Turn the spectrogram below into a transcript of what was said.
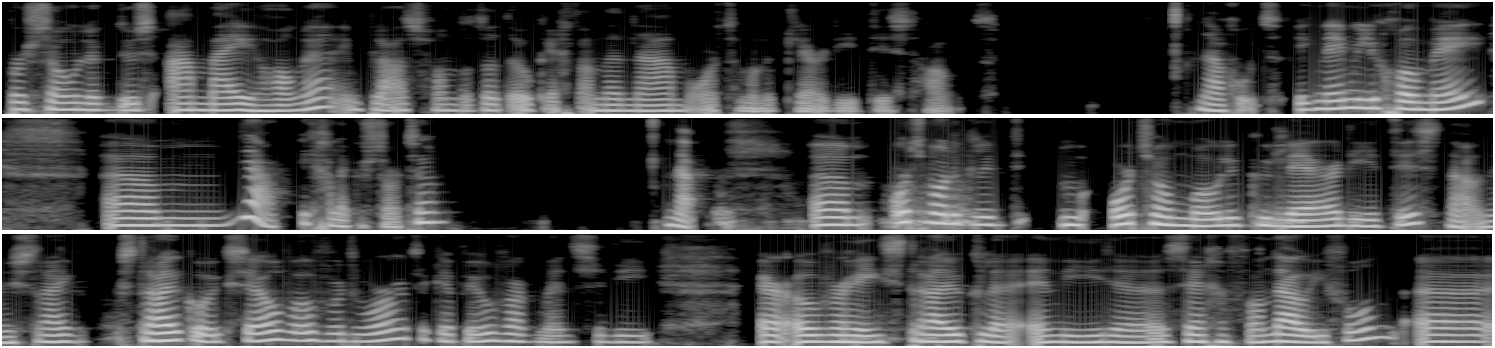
persoonlijk dus aan mij hangen. In plaats van dat het ook echt aan de naam orthomoleculair diëtist hangt. Nou goed, ik neem jullie gewoon mee. Um, ja, ik ga lekker starten. Nou, um, orthomoleculair diëtist. Nou, nu struikel ik zelf over het woord. Ik heb heel vaak mensen die er overheen struikelen en die uh, zeggen van, nou Yvonne, uh,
